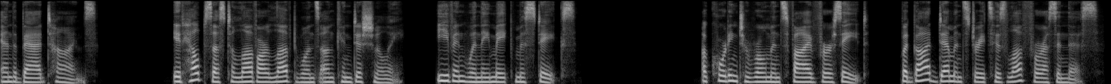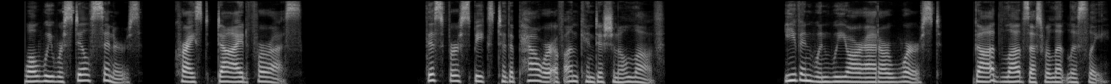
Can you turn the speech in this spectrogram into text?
and the bad times. It helps us to love our loved ones unconditionally, even when they make mistakes. According to Romans 5 verse 8, but God demonstrates his love for us in this while we were still sinners, Christ died for us. This verse speaks to the power of unconditional love. Even when we are at our worst, God loves us relentlessly.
